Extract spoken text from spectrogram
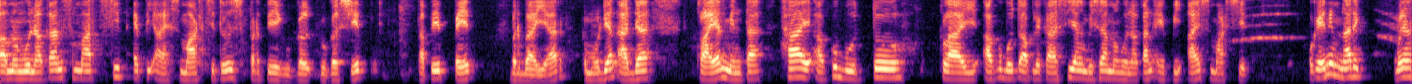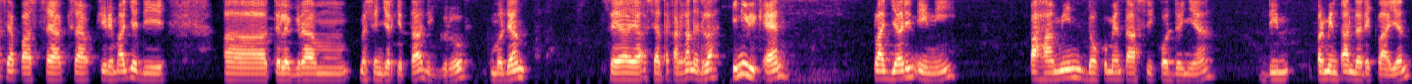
uh, menggunakan Smart Sheet API. Smart Sheet itu seperti Google Google Sheet tapi paid berbayar. Kemudian ada klien minta, "Hai, aku butuh klien, aku butuh aplikasi yang bisa menggunakan API Smart Sheet." Oke, ini menarik. Kemudian saya pas saya, saya kirim aja di uh, Telegram Messenger kita di grup. Kemudian saya saya tekankan adalah ini weekend pelajarin ini, pahamin dokumentasi kodenya, di permintaan dari klien.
